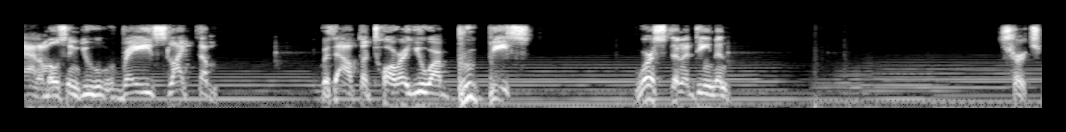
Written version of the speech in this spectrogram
animals and you were raised like them. Without the Torah, you are brute beasts, worse than a demon. Church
